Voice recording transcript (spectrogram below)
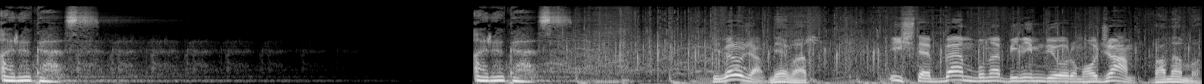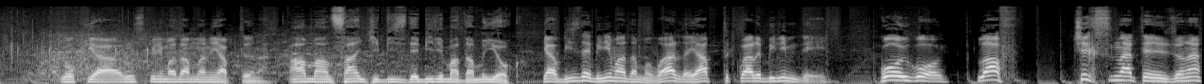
Aragaz. Aragaz. Dilber hocam Ne var? işte ben buna bilim diyorum hocam. Bana mı? Yok ya Rus bilim adamlarının yaptığına. Aman sanki bizde bilim adamı yok. Ya bizde bilim adamı var da yaptıkları bilim değil. Goy goy laf çıksınlar televizyona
